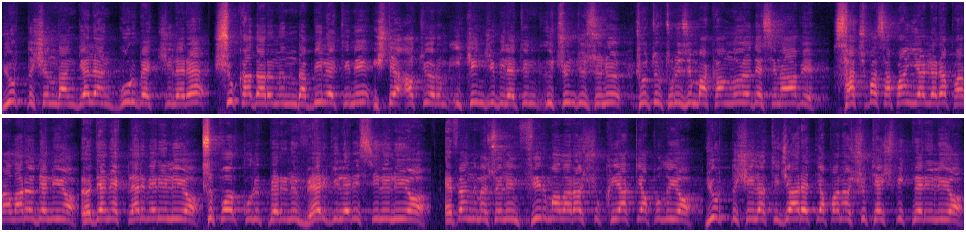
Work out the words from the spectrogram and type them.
yurt dışından gelen gurbetçilere şu kadarının da biletini işte atıyorum ikinci biletin üçüncüsünü Kültür Turizm Bakanlığı ödesin abi. Saçma sapan yerlere paralar ödeniyor. Ödenekler veriliyor. Spor kulüplerinin vergileri siliniyor. Efendime söyleyeyim firmalara şu kıyak yapılıyor. Yurt dışıyla ticaret yapana şu teşvik veriliyor.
